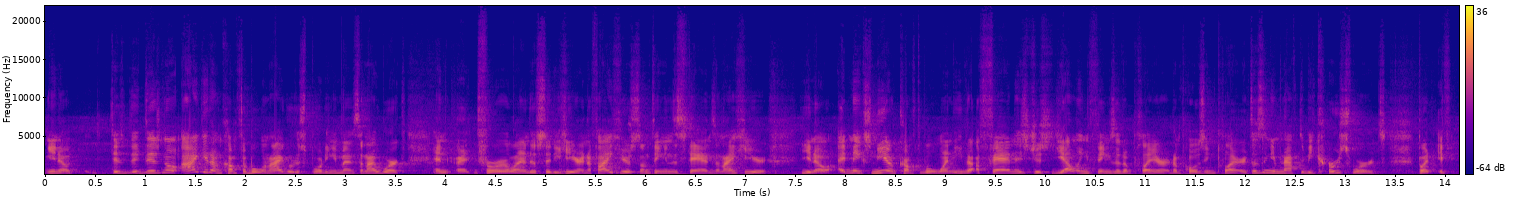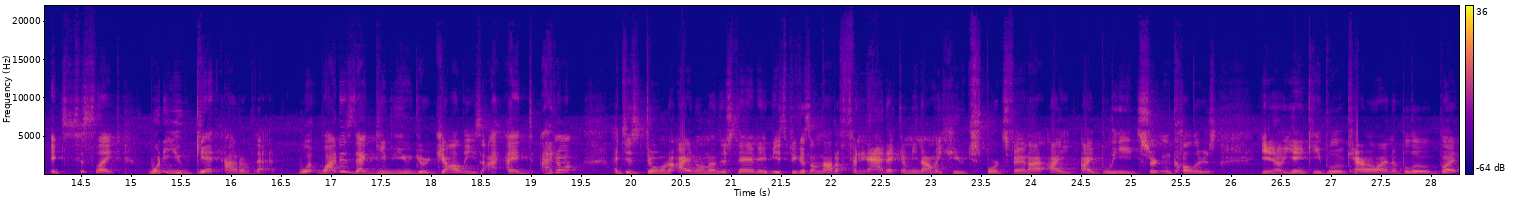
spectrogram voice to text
you know, there's, there's, no. I get uncomfortable when I go to sporting events, and I work and for Orlando City here. And if I hear something in the stands, and I hear, you know, it makes me uncomfortable when even a fan is just yelling things at a player, an opposing player. It doesn't even have to be curse words, but if it's just like, what do you get out of that? What, why does that give you your jollies? I, I, I don't. I just don't. I don't understand. Maybe it's because I'm not a fanatic. I mean, I'm a huge sports fan. I, I, I bleed certain colors. You know, Yankee blue, Carolina blue, but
